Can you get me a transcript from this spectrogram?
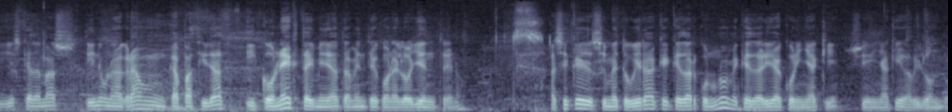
y es que además tiene una gran capacidad y conecta inmediatamente con el oyente, ¿no? Así que si me tuviera que quedar con uno, me quedaría con Iñaki, sí, Iñaki Gabilondo.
